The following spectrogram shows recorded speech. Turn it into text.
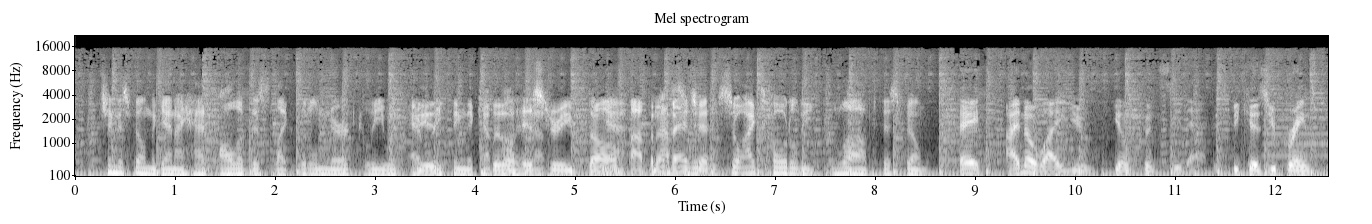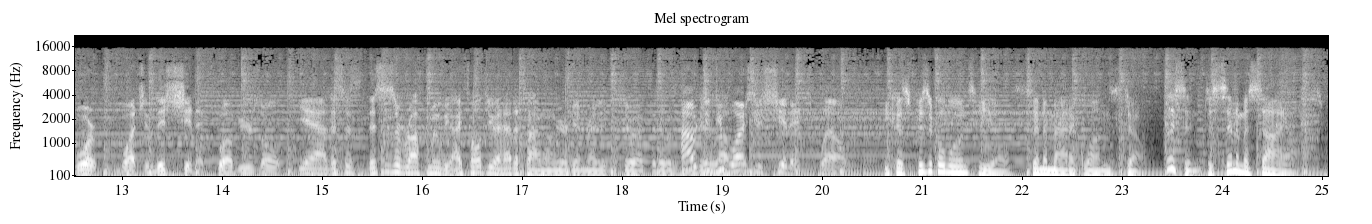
Watching this film again, I had all of this like little nerd glee with everything that kept Little popping up. history all Yeah, popping up at you. So I totally loved this film. Hey, I know why you you know couldn't see that. It's because your brain's warped watching this shit at 12 years old. Yeah, this is this is a rough movie. I told you ahead of time when we were getting ready to do it that it was. How gonna be could a you rough watch one. this shit at 12? Because physical wounds heal, cinematic ones don't. Listen to Cinema Psyops.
